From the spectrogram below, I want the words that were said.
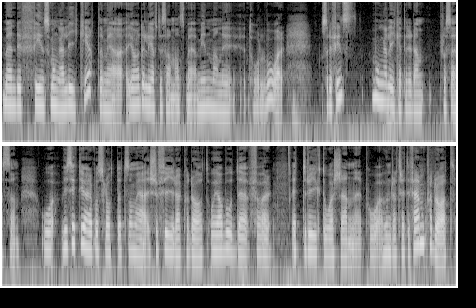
men det finns många likheter med, jag hade levt tillsammans med min man i 12 år. Mm. Så det finns många likheter i den processen. Och vi sitter ju här på slottet som är 24 kvadrat och jag bodde för ett drygt år sedan på 135 kvadrat.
